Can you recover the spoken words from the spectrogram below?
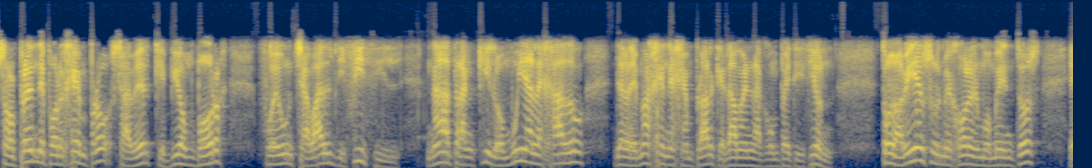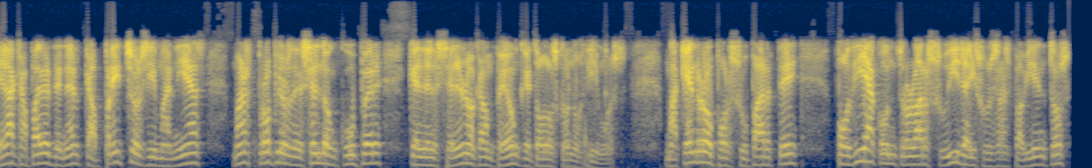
Sorprende, por ejemplo, saber que Bjorn Borg fue un chaval difícil, nada tranquilo, muy alejado de la imagen ejemplar que daba en la competición todavía en sus mejores momentos, era capaz de tener caprichos y manías más propios de Sheldon Cooper que del sereno campeón que todos conocimos. McEnroe, por su parte, podía controlar su ira y sus aspavientos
